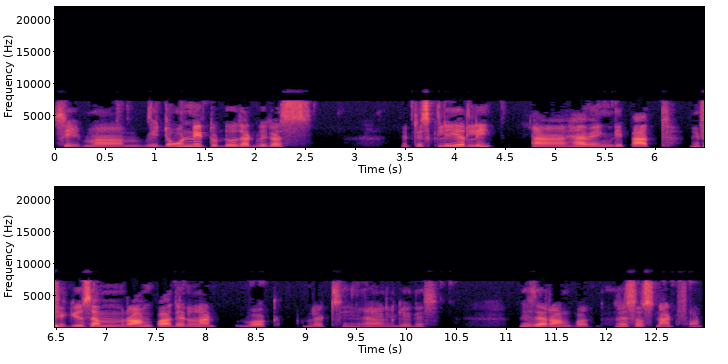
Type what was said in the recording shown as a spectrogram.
See um, we don't need to do that because it is clearly uh, having the path. If you give some wrong path it will not work. Let's see I'll give this. This is the wrong path. This was not found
